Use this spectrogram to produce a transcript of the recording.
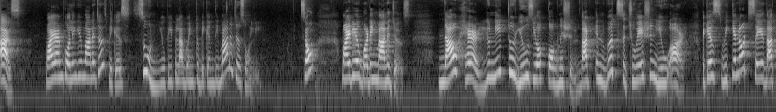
as why I am calling you managers because soon you people are going to become the managers only. So, my dear budding managers, now here you need to use your cognition that in which situation you are because we cannot say that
